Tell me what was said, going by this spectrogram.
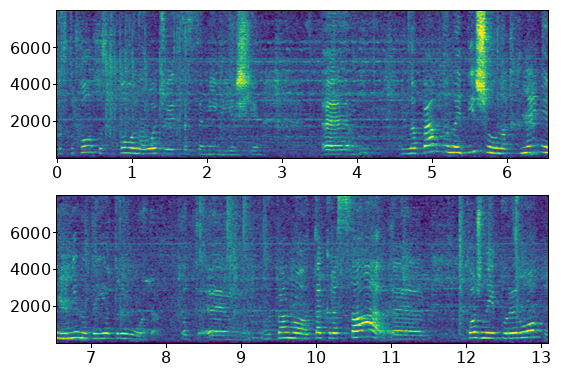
поступово-поступово народжуються самі вірші. Е, напевно, найбільшого натхнення мені надає природа. От, е, напевно, та краса е, кожної пори року,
